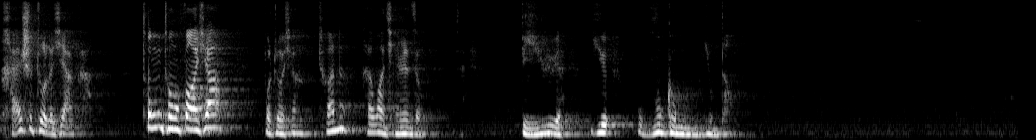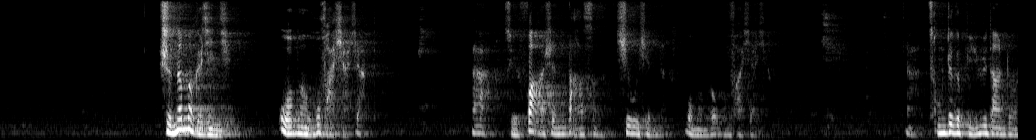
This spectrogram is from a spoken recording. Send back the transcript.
还是着了相啊。通通放下，不着相，船呢还往前面走。比喻啊，有无功用道，是那么个境界，我们无法想象的啊！所以化身大事修行的，我们都无法想象啊。从这个比喻当中，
